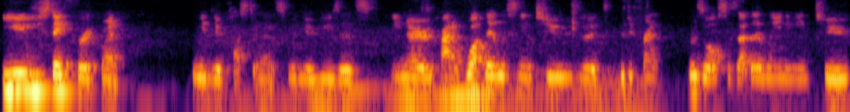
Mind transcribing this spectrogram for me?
you, you stay frequent with your customers, with your users. You know kind of what they're listening to, the, the different resources that they're leaning into,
